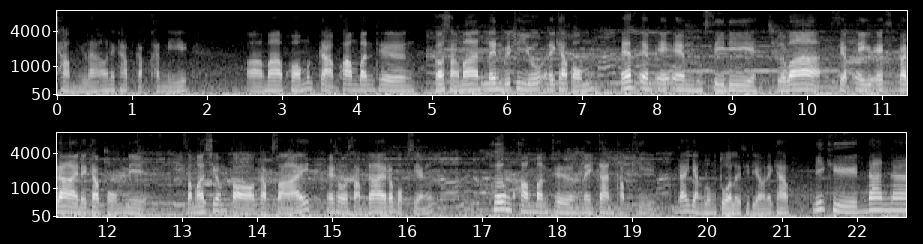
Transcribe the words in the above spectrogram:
ฉ่ำอยู่แล้วนะครับกับคันนี้ มาพร้อมกับความบันเทิง ก็สามารถเล่นวิทยุนะครับผม FM AM CD หรือว่าเสียบ AUX ก็ได้นะครับผมนี่สามารถเชื่อมต่อกับสายในโทรศัพท์ได้ระบบเสียงเพิ่มความบันเทิงในการขับขี่ได้อย่างลงตัวเลยทีเดียวนะครับ นี่คือด้านหน้า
